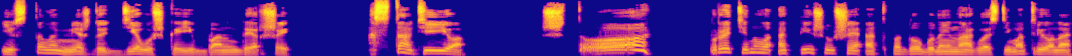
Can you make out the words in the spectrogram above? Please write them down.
и встала между девушкой и бандершей. «Оставьте ее!» «Что?» – протянула опешившая от подобной наглости Матрена.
